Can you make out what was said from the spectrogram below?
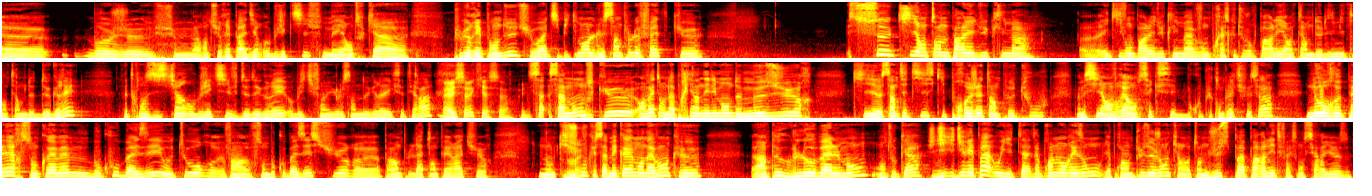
Euh, bon, je ne m'aventurerai pas à dire objectif, mais en tout cas euh, plus répandu. Tu vois, typiquement le simple fait que ceux qui entendent parler du climat euh, et qui vont parler du climat vont presque toujours parler en termes de limite, en termes de degrés. En fait, qu'on se dit tiens, objectif 2 degrés, objectif 1,5 degré, etc. Ah c'est vrai qu'il y a ça. oui. Ça, ça montre que, en fait, on a pris un élément de mesure qui euh, synthétise, qui projette un peu tout, même si en vrai on sait que c'est beaucoup plus complexe que ça. Nos repères sont quand même beaucoup basés autour, enfin sont beaucoup basés sur, euh, par exemple, la température. Donc je Ouais. trouve que ça met quand même en avant que un peu globalement, en tout cas, je, dirais pas, oui, t'as as probablement raison, il y a probablement plus de gens qui en entendent juste pas parler de façon sérieuse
